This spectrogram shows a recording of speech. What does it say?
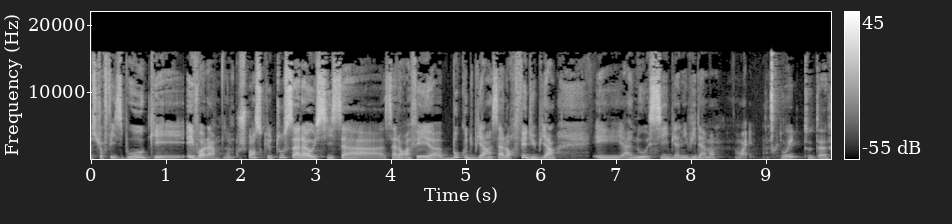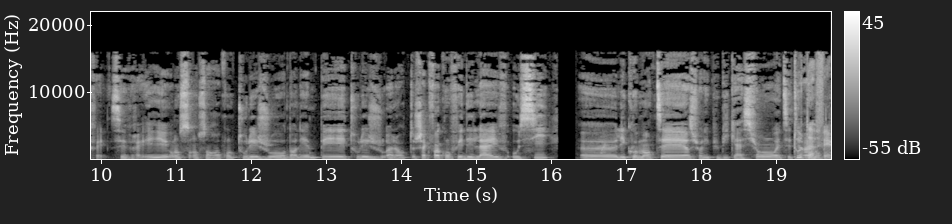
Sur Facebook et, et, voilà. Donc je pense que tout ça là aussi, ça, ça leur a fait euh, beaucoup de bien, ça leur fait du bien et à nous aussi, bien évidemment. Ouais. Oui, tout à fait, c'est vrai. Et on, on s'en rend compte tous les jours dans les MP, tous les jours. Alors chaque fois qu'on fait des lives aussi, euh, les commentaires sur les publications, etc. Tout à fait.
